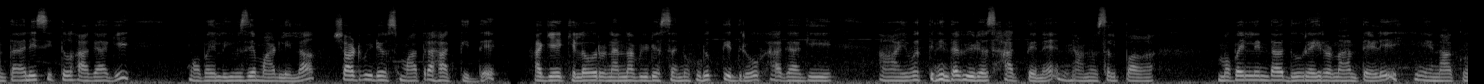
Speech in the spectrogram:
ಅಂತ ಅನಿಸಿತ್ತು, ಹಾಗಾಗಿ ಮೊಬೈಲ್ ಯೂಸೇ ಮಾಡಲಿಲ್ಲ. ಶಾರ್ಟ್ ವೀಡಿಯೋಸ್ ಮಾತ್ರ ಹಾಕ್ತಿದ್ದೆ. ಹಾಗೆ ಕೆಲವರು ನನ್ನ ವೀಡಿಯೋಸನ್ನು ಹುಡುಕ್ತಿದ್ರು, ಹಾಗಾಗಿ ಇವತ್ತಿನಿಂದ ವೀಡಿಯೋಸ್ ಹಾಕ್ತೇನೆ. ನಾನು ಸ್ವಲ್ಪ ಮೊಬೈಲ್ನಿಂದ ದೂರ ಇರೋಣ ಅಂತೇಳಿ ನಾಲ್ಕು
